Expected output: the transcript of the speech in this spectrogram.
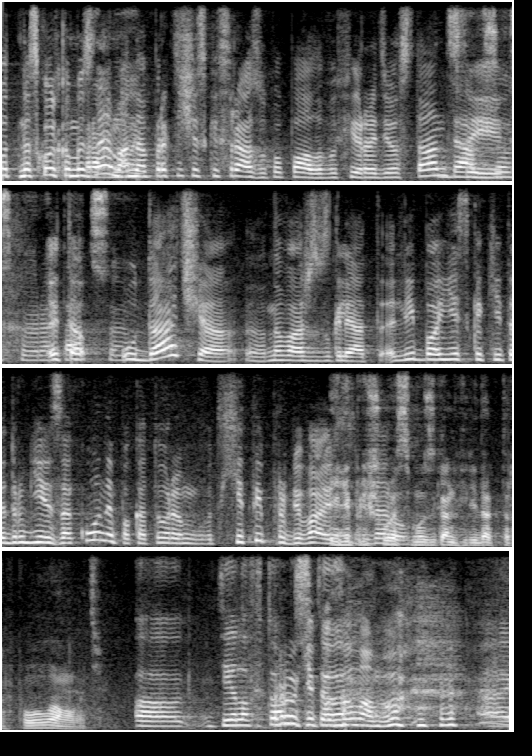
вот, насколько мы знаем, она практически сразу попала в эфир радиостанции. Да, в жесткую Это ротацию. удача, э, на ваш взгляд, либо есть какие-то другие законы, по которым вот хиты пробиваются Или пришлось дорогу? музыкальных редакторов поуламывать? А, Дело в том, Руки что... А,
